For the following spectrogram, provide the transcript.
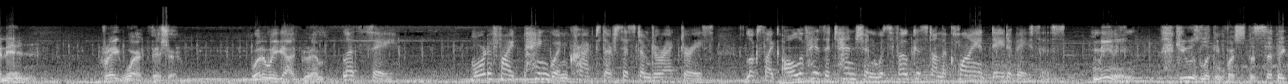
I'm in. Great work, Fisher. What do we got, Grim? Let's see. Mortified Penguin cracked their system directories. Looks like all of his attention was focused on the client databases. Meaning, he was looking for specific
